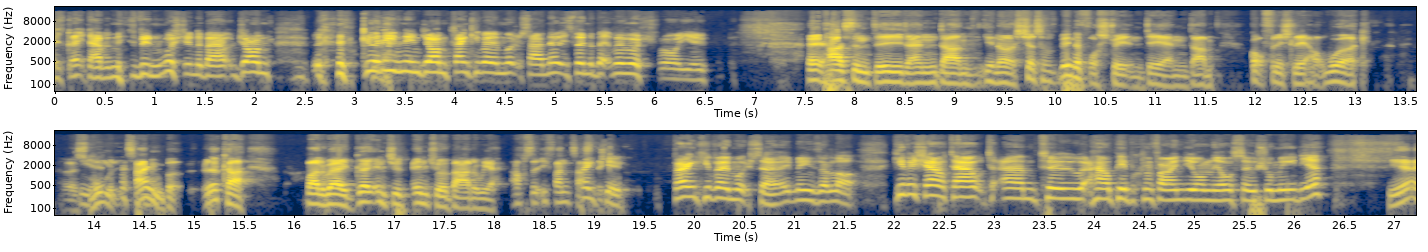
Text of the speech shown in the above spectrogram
it's great to have him. He's been rushing about. John, good evening, John. Thank you very much. I know it's been a bit of a rush for you. It has indeed, and um, you know, it's just been a frustrating day, and um, got finished late at work. It was a Yeah. moment in time, but look at. By the way, great intro, intro by the way, absolutely fantastic. Thank you. Thank you very much, sir. It means a lot. Give a shout out um, to how people can find you on the old social media. Yeah,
